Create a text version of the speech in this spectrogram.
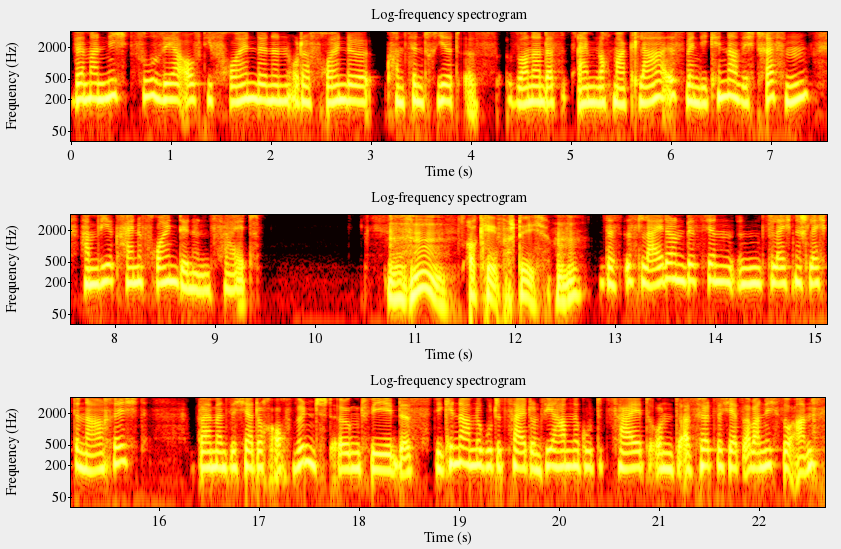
wenn man nicht zu sehr auf die Freundinnen oder Freunde konzentriert ist, sondern dass einem nochmal klar ist, wenn die Kinder sich treffen, haben wir keine Freundinnenzeit. Mhm. Okay, verstehe ich. Mhm. Das ist leider ein bisschen vielleicht eine schlechte Nachricht, weil man sich ja doch auch wünscht irgendwie, dass die Kinder haben eine gute Zeit und wir haben eine gute Zeit und es hört sich jetzt aber nicht so an.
